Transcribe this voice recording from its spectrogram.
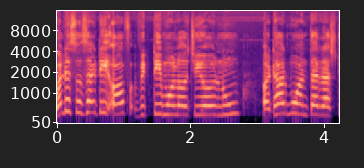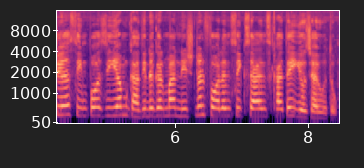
વર્લ્ડ સોસાયટી ઓફ વિક્ટિમોલોજીઓનું અઢારમું આંતરરાષ્ટ્રીય સિમ્પોઝિયમ ગાંધીનગરમાં નેશનલ ફોરેન્સિક સાયન્સ ખાતે યોજાયું હતું.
